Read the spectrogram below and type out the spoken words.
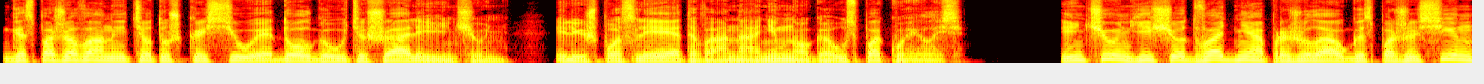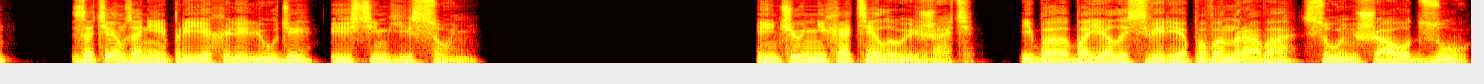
Госпожа Ван и тетушка Сюэ долго утешали Инчунь, и лишь после этого она немного успокоилась. Инчунь еще два дня прожила у госпожи Син, затем за ней приехали люди из семьи Сунь. Инчунь не хотела уезжать, ибо боялась свирепого нрава Сунь Шао Цзу,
